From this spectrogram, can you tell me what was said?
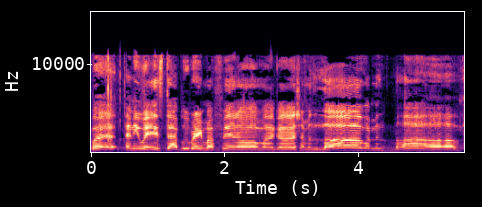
But anyways, that blueberry muffin, oh my gosh, I'm in love. I'm in love.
